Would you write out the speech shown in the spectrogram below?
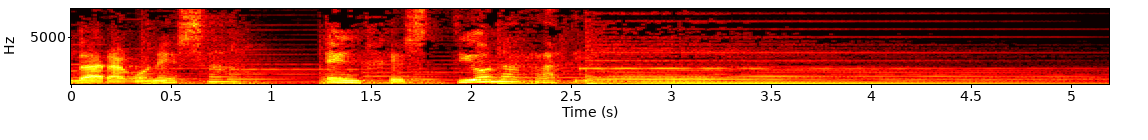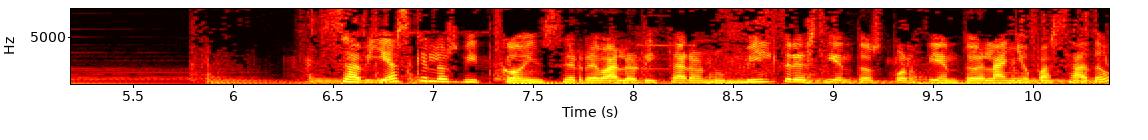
Onda Aragonesa en Gestión a Radio. ¿Sabías que los bitcoins se revalorizaron un 1.300% el año pasado?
